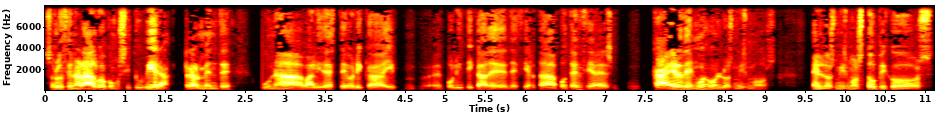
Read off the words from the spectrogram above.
solucionara algo, como si tuviera realmente una validez teórica y eh, política de, cierta potencia. Es caer de nuevo en los mismos, en los mismos tópicos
